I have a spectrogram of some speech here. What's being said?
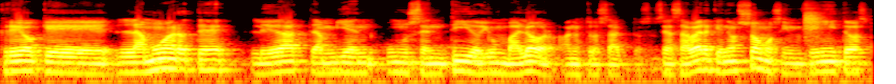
Creo que la muerte le da también un sentido y un valor a nuestros actos, o sea, saber que no somos infinitos,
